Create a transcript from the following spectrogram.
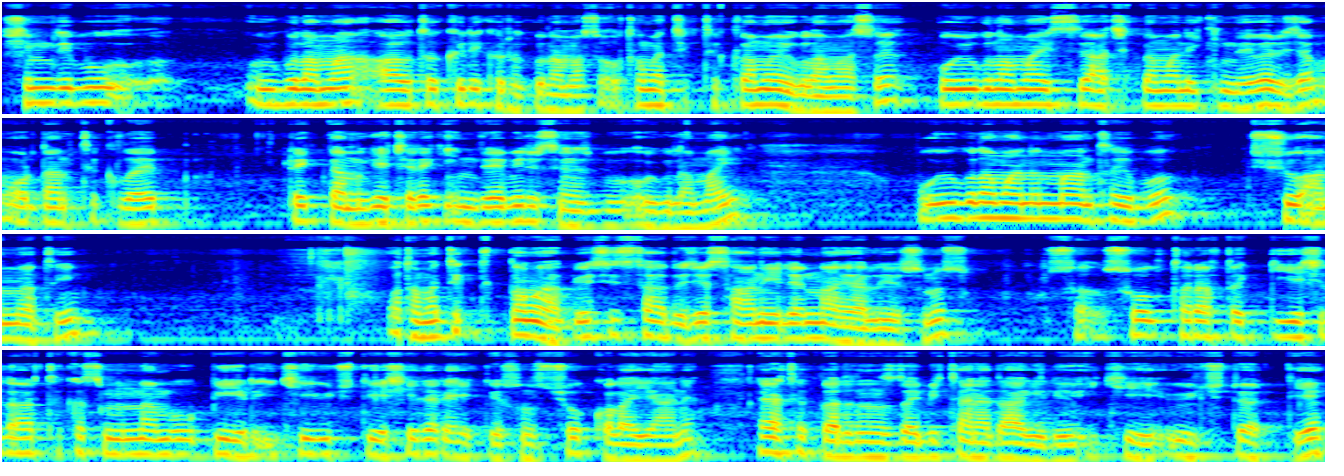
Şimdi bu uygulama auto clicker uygulaması, otomatik tıklama uygulaması. Bu uygulamayı size açıklama linkinde vereceğim. Oradan tıklayıp reklamı geçerek indirebilirsiniz bu uygulamayı. Bu uygulamanın mantığı bu. Şu anlatayım. Otomatik tıklama yapıyor. Siz sadece saniyelerini ayarlıyorsunuz. Sol taraftaki yeşil artı kısmından bu 1, 2, 3 diye şeyleri ekliyorsunuz. Çok kolay yani. Her tıkladığınızda bir tane daha geliyor. 2, 3, 4 diye.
